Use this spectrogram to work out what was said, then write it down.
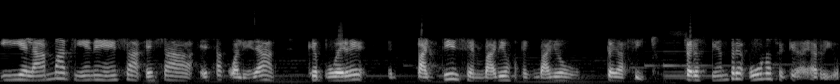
Y el alma tiene esa, esa, esa cualidad que puede partirse en varios, en varios pedacitos, pero siempre uno se queda ahí arriba.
